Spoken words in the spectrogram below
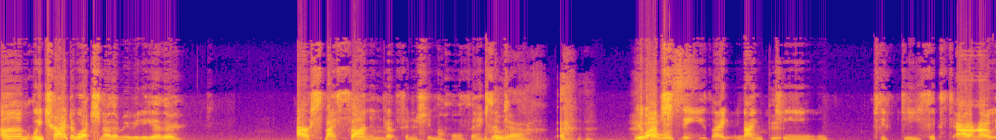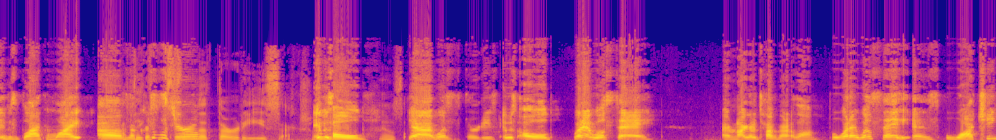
um, we tried to watch another movie together. Our my son ended up finishing the whole thing. Oh yeah. we watched was- the like 1956. I don't know. It was black and white of I a think it Christmas was Carol. from the 30s. Actually, it was old. It was Yeah, old. it was the 30s. It was old. What I will say, I'm not going to talk about it long, but what I will say is watching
